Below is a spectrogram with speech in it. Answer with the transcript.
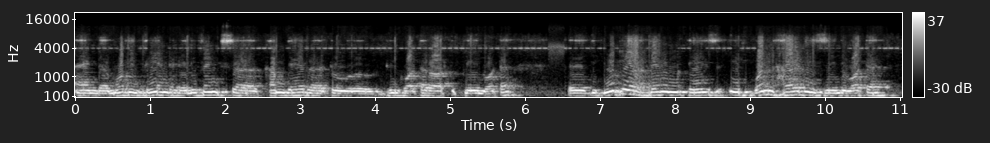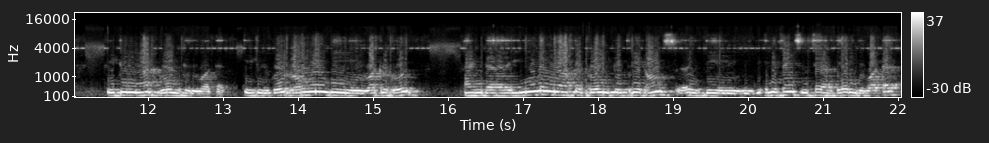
and uh, more than 300 elephants uh, come there uh, to drink water or to play in water. Uh, the beauty of them is if one herd is in the water, it will not go into the water. It will go round the water hole and uh, even after going two, three rounds, uh, the elephants which are there in the water,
